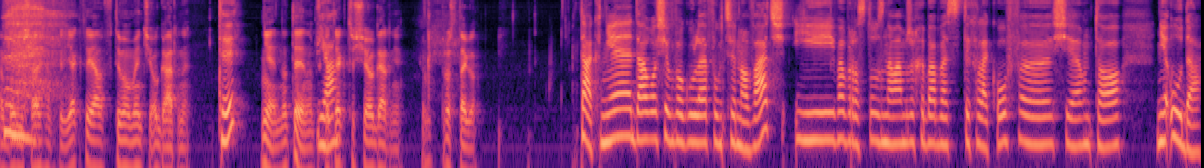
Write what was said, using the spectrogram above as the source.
Albo myślałaś na przykład, jak to ja w tym momencie ogarnę? Ty? Nie, no ty, na przykład Ja? jak to się ogarnie? Prostego. Tak, nie dało się w ogóle funkcjonować i po prostu uznałam, że chyba bez tych leków y, się to nie uda.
